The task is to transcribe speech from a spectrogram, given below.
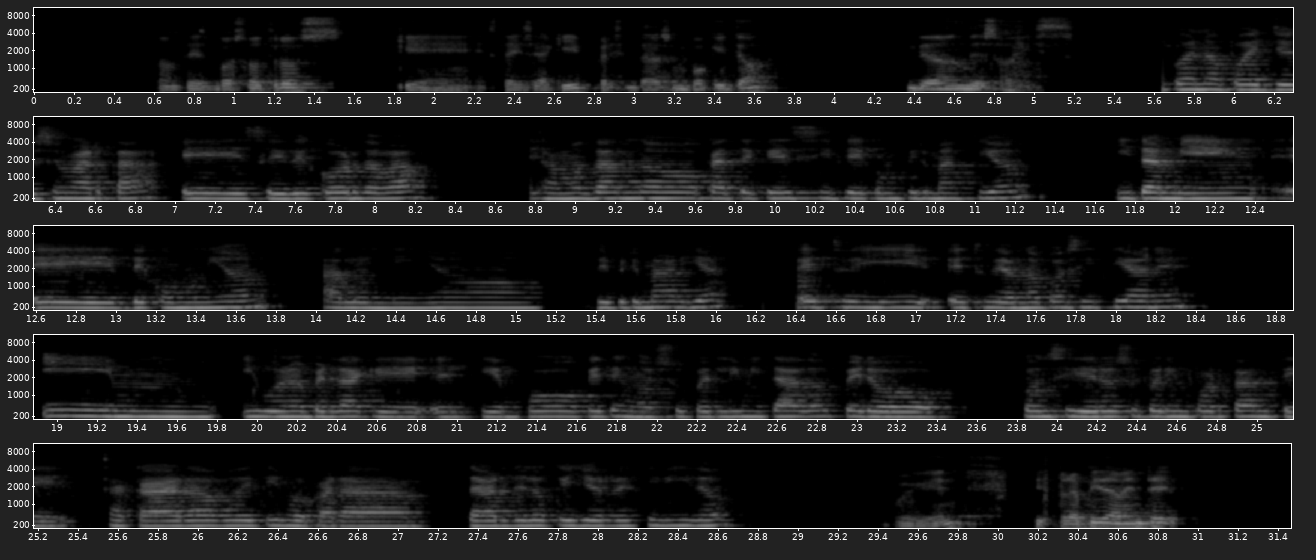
Entonces, vosotros que estáis aquí, presentaros un poquito de dónde sois. Bueno, pues yo soy Marta, eh, soy de Córdoba. Estamos dando catequesis de confirmación y también eh, de comunión a los niños de primaria. Estoy estudiando posiciones y, y bueno, es verdad que el tiempo que tengo es súper limitado, pero considero súper importante sacar algo de tiempo para dar de lo que yo he recibido. Muy bien. rápidamente,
